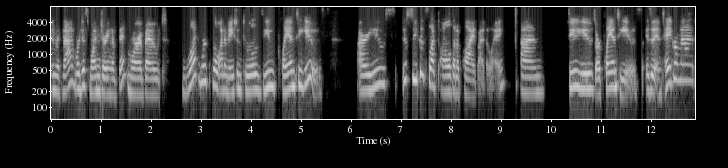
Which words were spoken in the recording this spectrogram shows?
And with that, we're just wondering a bit more about what workflow automation tools you plan to use. Are you, just so you can select all that apply, by the way. Um, do you use or plan to use? Is it Integromat,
